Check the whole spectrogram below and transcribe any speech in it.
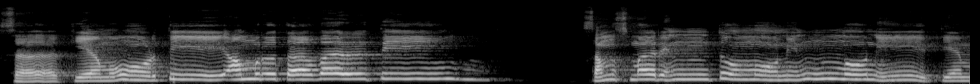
సత్యమూర్తి అమృతవర్తి సంస్మరింతుము నిన్ము నిత్యం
